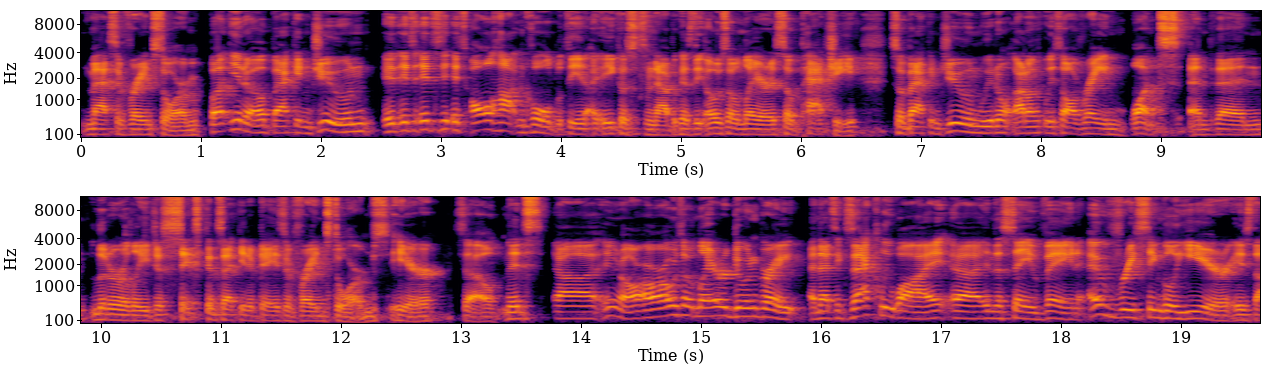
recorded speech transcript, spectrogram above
massive rainstorm. But you know, back in June, it, it, it's it's all hot and cold with the ecosystem now because the ozone layer is so patchy. So back in June, we don't. I don't think we saw rain once, and then literally just six consecutive days of rainstorms here. So it's uh, you know our, ozone layer doing great, and that's exactly why, uh, in the same vein, every single year is the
